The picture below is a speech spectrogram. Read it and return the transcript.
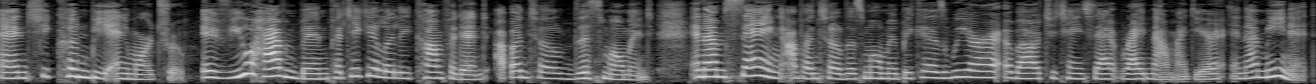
and she couldn't be any more true. If you haven't been particularly confident up until this moment, and I'm saying up until this moment because we are about to change that right now, my dear, and I mean it.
